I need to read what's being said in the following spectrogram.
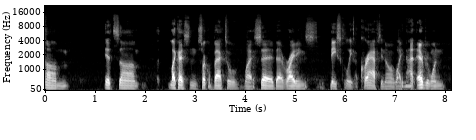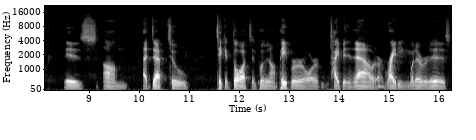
um it's um like i circle back to what i said that writing's basically a craft you know like not everyone is um adept to taking thoughts and putting it on paper or typing it out or writing whatever it is.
